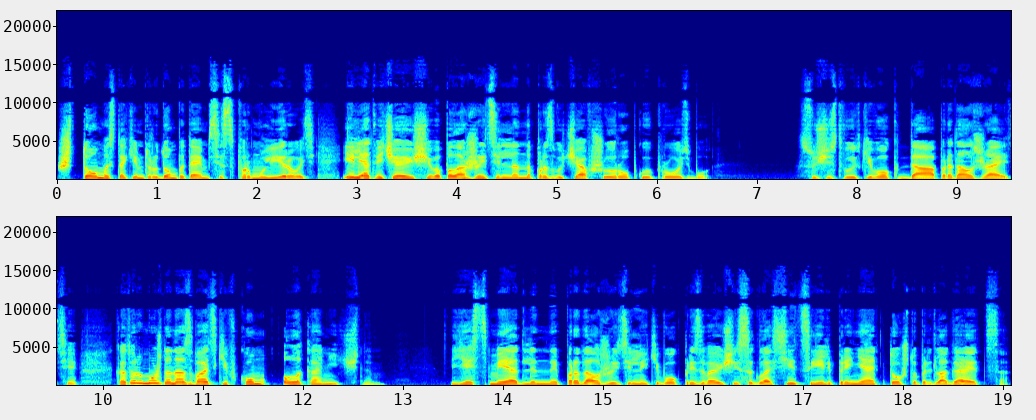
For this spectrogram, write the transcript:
что мы с таким трудом пытаемся сформулировать, или отвечающего положительно на прозвучавшую робкую просьбу. Существует кивок «да, продолжайте», который можно назвать кивком лаконичным. Есть медленный, продолжительный кивок, призывающий согласиться или принять то, что предлагается.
